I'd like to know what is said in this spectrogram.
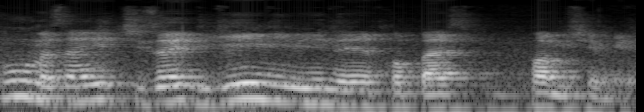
کوه مثلا یه چیزای دیگه می‌بینه. خب بس پا میشه میره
